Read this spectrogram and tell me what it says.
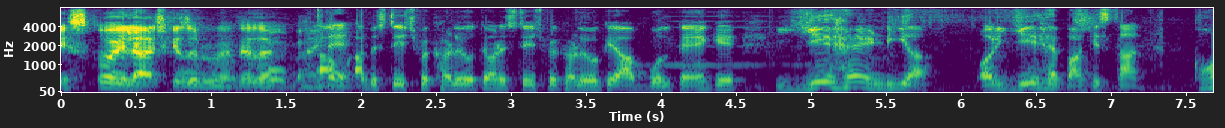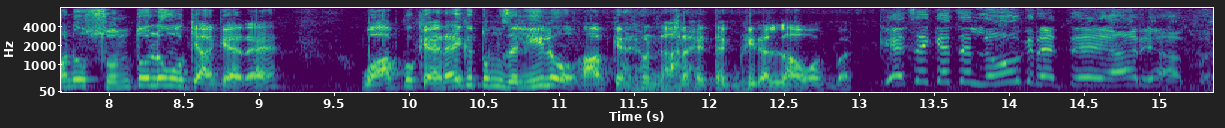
इसको इलाज की ज़रूरत है जाकिर नाइक आप आप स्टेज पे खड़े होते हैं और स्टेज पे खड़े होकर आप बोलते हैं कि ये है इंडिया और ये है पाकिस्तान। कौन वो सुन तो लो वो क्या कह रहा है। वो आपको कह रहा है कि तुम जलील हो। आप कह रहे हो नारा तकबीर अल्लाह अकबर। कैसे कैसे लोग रहते हैं यार यहाँ पर?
